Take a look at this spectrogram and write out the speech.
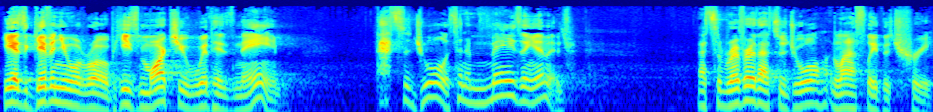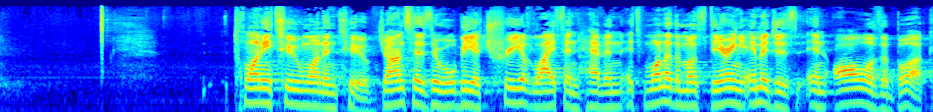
He has given you a robe. He's marked you with His name. That's the jewel. It's an amazing image. That's the river, that's the jewel, and lastly, the tree. 22, 1 and 2. John says there will be a tree of life in heaven. It's one of the most daring images in all of the book.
